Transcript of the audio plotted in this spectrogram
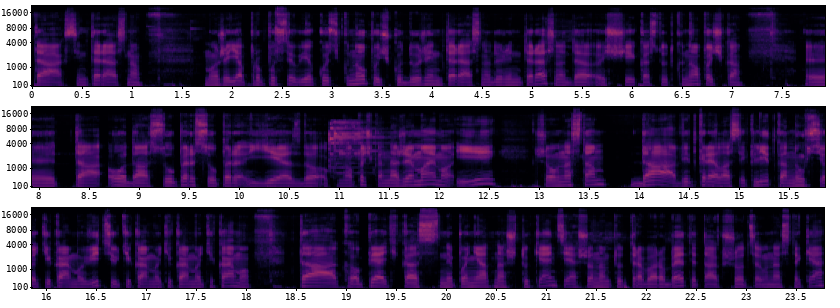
Так, інтересно. Може я пропустив якусь кнопочку. Дуже інтересно, дуже інтересно. Де ще якась тут кнопочка. Е, та, о, да, супер, супер. Є до кнопочка. Нажимаємо і. Що в нас там? Да, відкрилася клітка. Ну все, тікаємо від цю, тікаємо, тікаємо, тікаємо. Так, опять якась непонятна штукенція. Що нам тут треба робити? Так, що це у нас таке?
